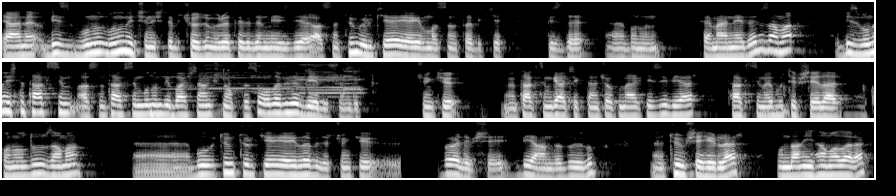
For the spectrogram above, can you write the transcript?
Yani biz bunu, bunun için işte bir çözüm üretebilir miyiz diye aslında tüm ülkeye yayılmasını tabii ki biz de e, bunun temenni ederiz ama biz buna işte Taksim aslında Taksim bunun bir başlangıç noktası olabilir diye düşündük. Çünkü e, Taksim gerçekten çok merkezi bir yer. Taksim'e bu tip şeyler konulduğu zaman bu tüm Türkiye'ye yayılabilir. Çünkü böyle bir şey bir anda duyulup tüm şehirler bundan ilham alarak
